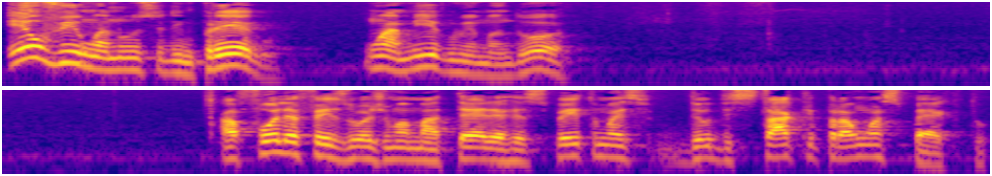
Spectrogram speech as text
Eu vi um anúncio de emprego, um amigo me mandou. A Folha fez hoje uma matéria a respeito, mas deu destaque para um aspecto.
